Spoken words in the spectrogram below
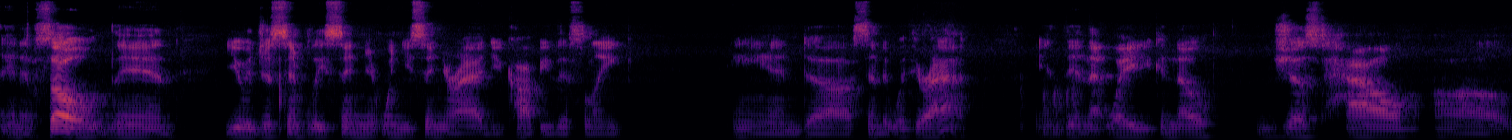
And if so, then you would just simply send your when you send your ad, you copy this link and uh, send it with your ad, and then that way you can know just how um,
